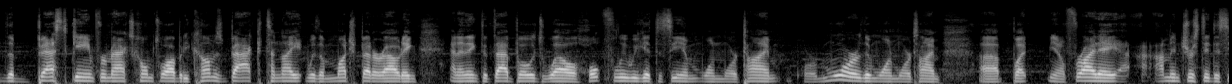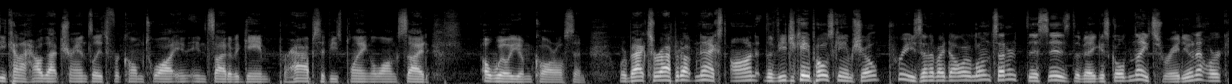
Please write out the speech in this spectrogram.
the best game for Max Comtois, but he comes back tonight with a much better outing, and I think that that bodes well. Hopefully, we get to see him one more time or more than one more time. Uh, but you know, Friday, I'm interested to see kind of how that translates for Comtois in, inside of a game. Perhaps if he's playing alongside a William Karlsson. We're back to wrap it up next on the VGK postgame show presented by Dollar Loan Center. This is the Vegas Golden Knights Radio Network.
